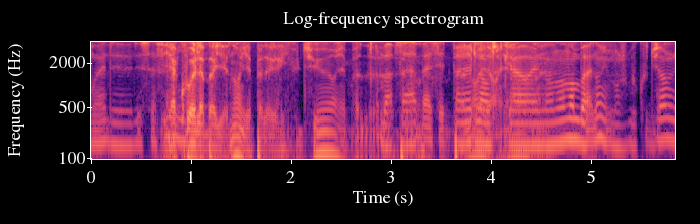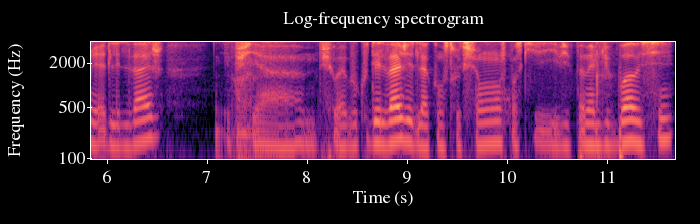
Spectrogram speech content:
Ouais. ouais, de, de sa Il famille. y a quoi là-bas? Il Non, il n'y a pas d'agriculture, il y a pas de. bah, pas, pas cette Ah période-là en il tout rien, cas. ouais. Non, non, non, bah, non, il mange beaucoup de viande, il y a de l'élevage. Et puis, euh, puis ouais, beaucoup d'élevage et de la construction. Je pense qu'ils vivent pas mal du bois aussi.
